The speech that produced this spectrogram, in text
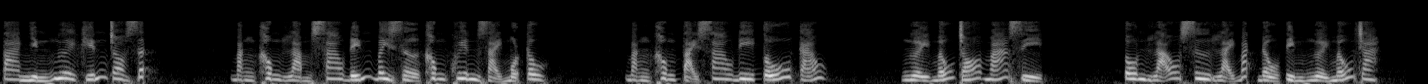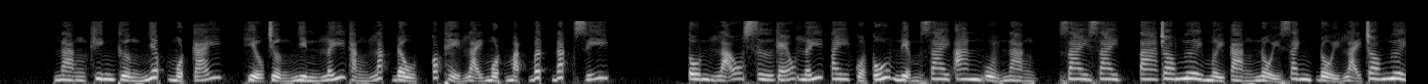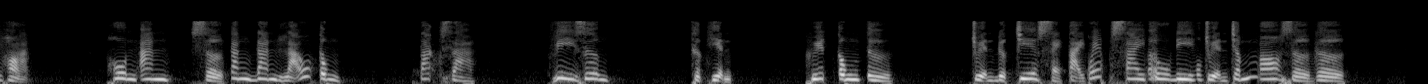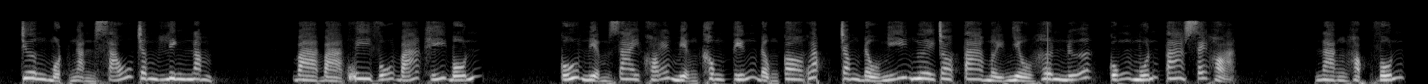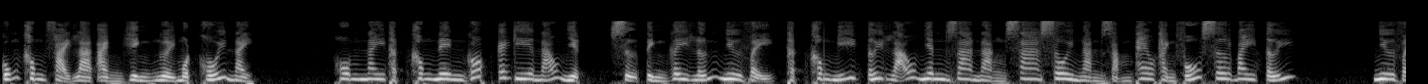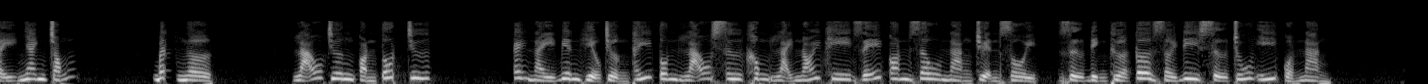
ta nhìn ngươi khiến cho rất. Bằng không làm sao đến bây giờ không khuyên giải một câu. Bằng không tại sao đi tố cáo. Người mấu chó má gì tôn lão sư lại bắt đầu tìm người mẫu cha. Nàng khinh thường nhấp một cái, hiệu trưởng nhìn lấy thằng lắc đầu, có thể lại một mặt bất đắc dĩ. Tôn lão sư kéo lấy tay của cố niệm dai an ủi nàng, dai dai, ta cho ngươi mời càng nổi danh đổi lại cho ngươi họa. Hôn an, sở căng đan lão công. Tác giả. Vi Dương. Thực hiện. Huyết công từ. Chuyện được chia sẻ tại website odchuyện.org Chương 1605 Bà bà uy vũ bá khí 4 Cố niệm dai khóe miệng không tiếng đồng co quắp trong đầu nghĩ ngươi cho ta mời nhiều hơn nữa, cũng muốn ta sẽ họa. Nàng học vốn cũng không phải là ảnh hình người một khối này. Hôm nay thật không nên góp cái kia náo nhiệt, sự tình gây lớn như vậy, thật không nghĩ tới lão nhân gia nàng xa xôi ngàn dặm theo thành phố sơ bay tới. Như vậy nhanh chóng. Bất ngờ. Lão Trương còn tốt chứ. Cái này biên hiệu trưởng thấy tôn lão sư không lại nói khi dễ con dâu nàng chuyện rồi, dự định thừa cơ rời đi sự chú ý của nàng.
